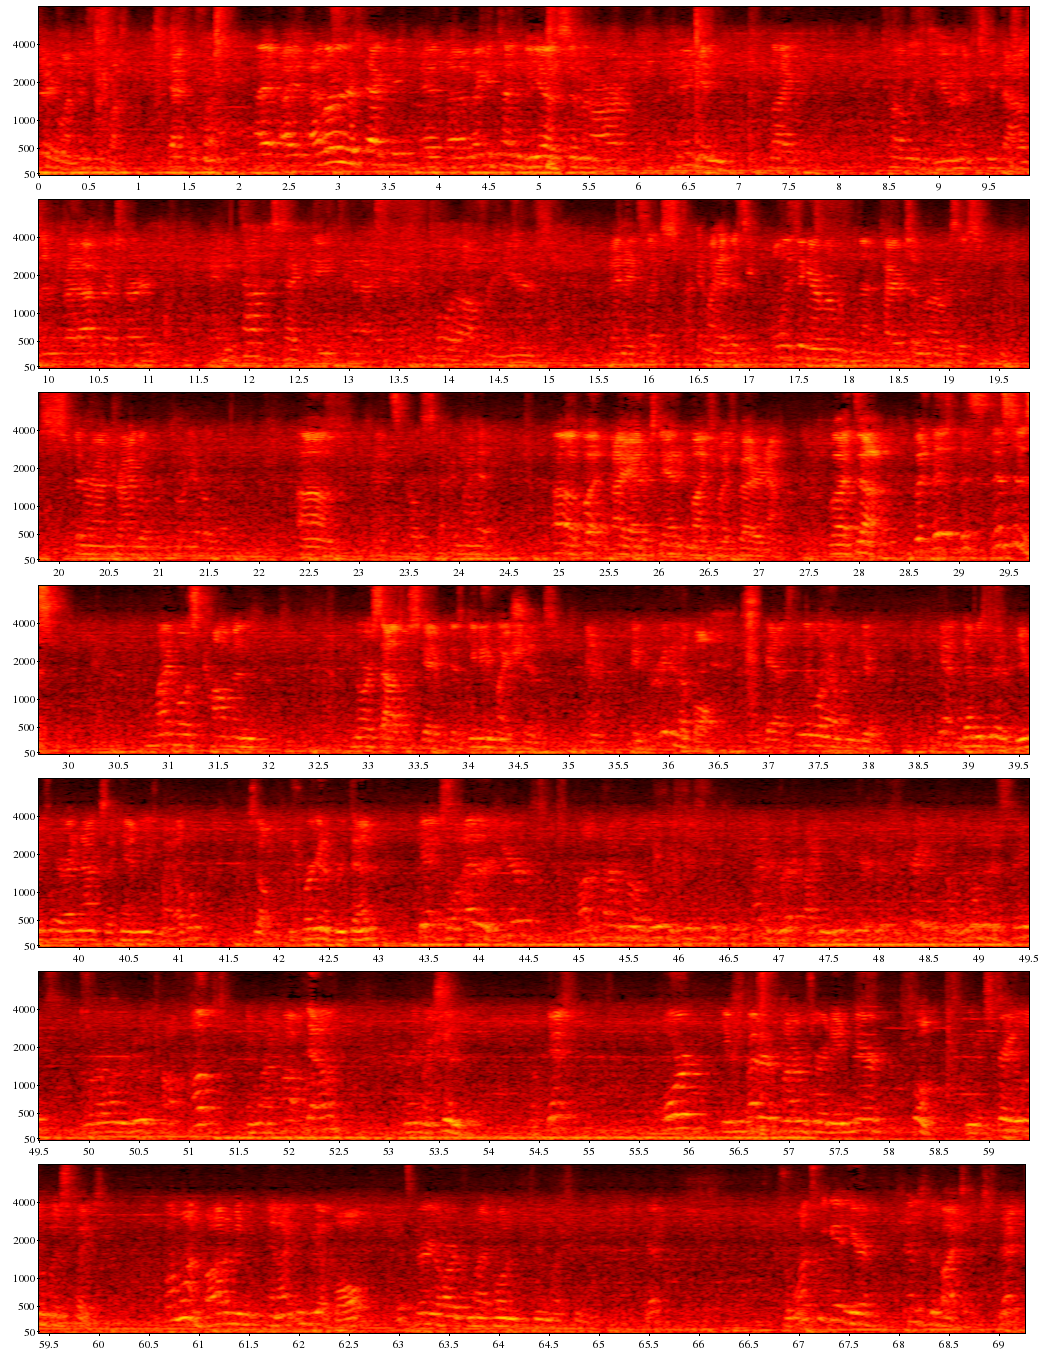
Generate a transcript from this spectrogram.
Show you one just for fun. Okay. I, I, I learned this technique at uh, Megaton Dias seminar, I think in like probably June of 2000, right after I started. And he taught this technique, and I, I couldn't pull it off for years. And it's like stuck in my head. That's the only thing I remember from that entire seminar was this spin around triangle for the tornado. Um, and it's still stuck in my head. Uh, but I understand it much, much better now. But uh, but this, this this is my most common north-south escape is getting my shins and, and creating a ball. Okay, that's really what I want to do. I can't demonstrate it beautifully right now because I can't use my elbow. So we're gonna pretend. Okay, so either here, a lot of times what I'll do is just use any kind of grip I can get here just to create just a little bit of space. What I want to do is pop up, and when I pop down, bring my shin in. Okay? Or even better, if my arms are already in here, boom, I'm gonna create a little bit of space. If I'm on bottom and, and I can be a ball, it's very hard for my opponent to do much to me. Okay? So once we get here, shins to biceps. Okay?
